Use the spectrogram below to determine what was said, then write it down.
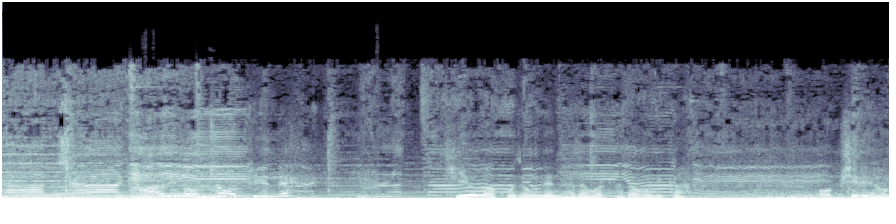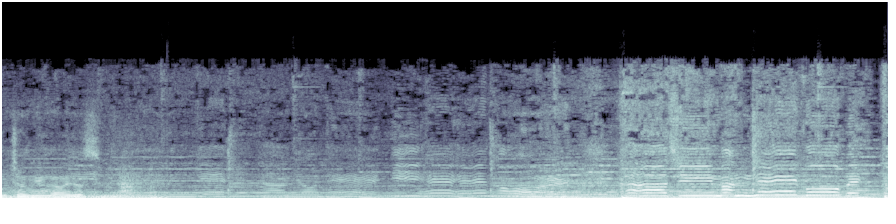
갑자기 다리도 엄청 어필인데? 기어가 고정된 자전거를 타다 보니까 어필이 엄청 민감해졌습니다. 하지만 내 고백도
